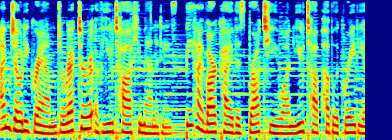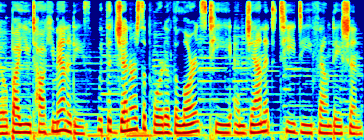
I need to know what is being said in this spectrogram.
I'm Jody Graham, Director of Utah Humanities. Beehive Archive is brought to you on Utah Public Radio by Utah Humanities with the generous support of the Lawrence T. and Janet T. Dee Foundation.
